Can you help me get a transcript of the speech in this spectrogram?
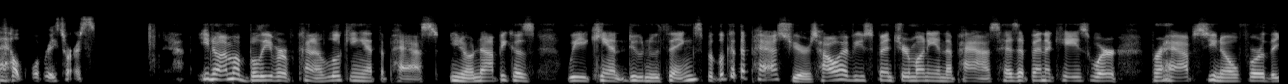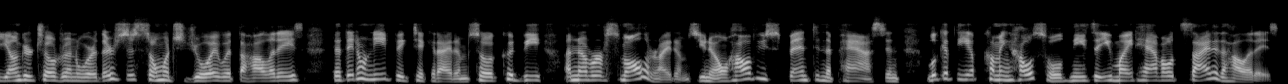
a helpful resource you know, I'm a believer of kind of looking at the past, you know, not because we can't do new things, but look at the past years. How have you spent your money in the past? Has it been a case where perhaps, you know, for the younger children where there's just so much joy with the holidays that they don't need big ticket items? So it could be a number of smaller items, you know, how have you spent in the past? And look at the upcoming household needs that you might have outside of the holidays.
